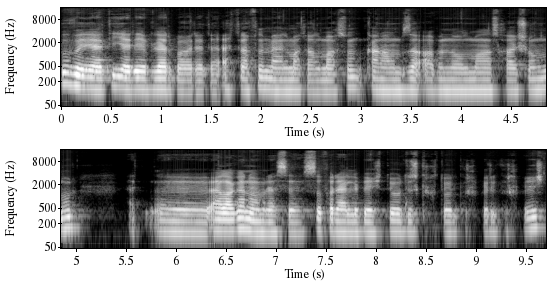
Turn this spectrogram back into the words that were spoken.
Bu və ya digər evlər barədə ətraflı məlumat almaq üçün kanalımıza abunə olmanız xahiş olunur. E, Əlaqə nömrəsi 055 444 41 45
